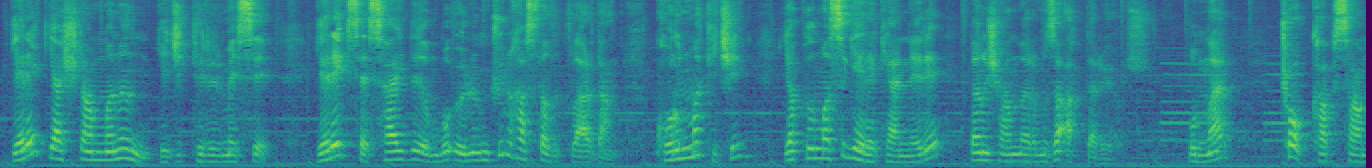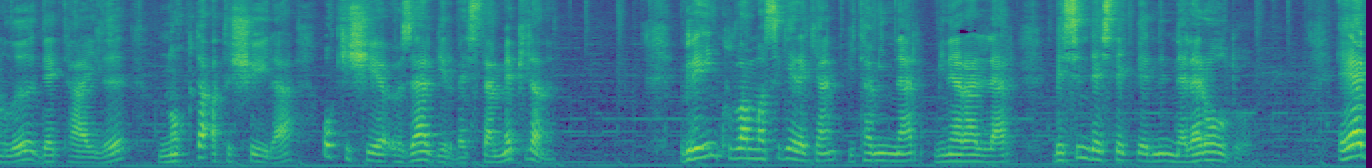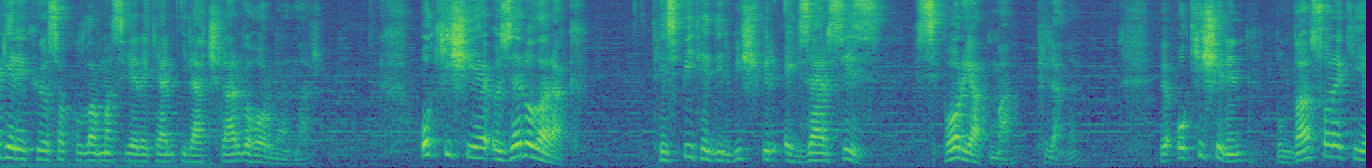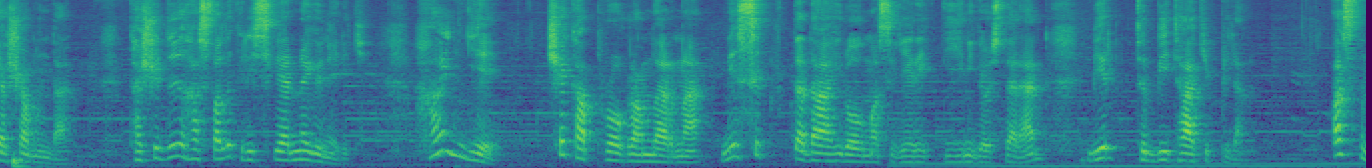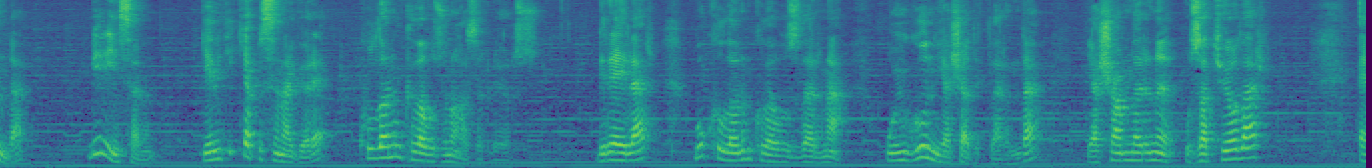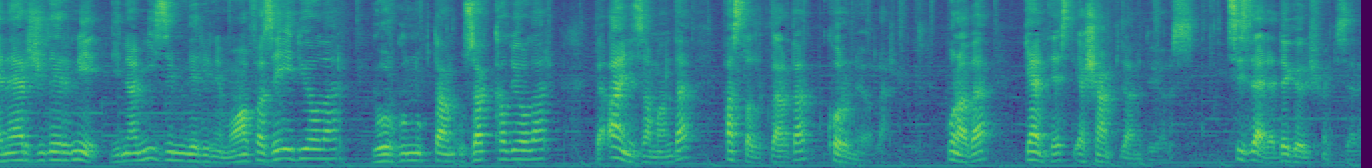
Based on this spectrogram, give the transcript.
gerek yaşlanmanın geciktirilmesi, gerekse saydığım bu ölümcül hastalıklardan korunmak için yapılması gerekenleri danışanlarımıza aktarıyoruz. Bunlar çok kapsamlı, detaylı, nokta atışıyla o kişiye özel bir beslenme planı, bireyin kullanması gereken vitaminler, mineraller, besin desteklerinin neler olduğu, eğer gerekiyorsa kullanması gereken ilaçlar ve hormonlar, o kişiye özel olarak tespit edilmiş bir egzersiz, spor yapma planı ve o kişinin bundan sonraki yaşamında taşıdığı hastalık risklerine yönelik hangi check-up programlarına ne sıklıkta dahil olması gerektiğini gösteren bir tıbbi takip planı. Aslında bir insanın genetik yapısına göre kullanım kılavuzunu hazırlıyoruz. Bireyler bu kullanım kılavuzlarına uygun yaşadıklarında yaşamlarını uzatıyorlar, enerjilerini, dinamizmlerini muhafaza ediyorlar, yorgunluktan uzak kalıyorlar ve aynı zamanda hastalıklardan korunuyorlar. Buna da Gentest yaşam planı diyoruz. Sizlerle de görüşmek üzere.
